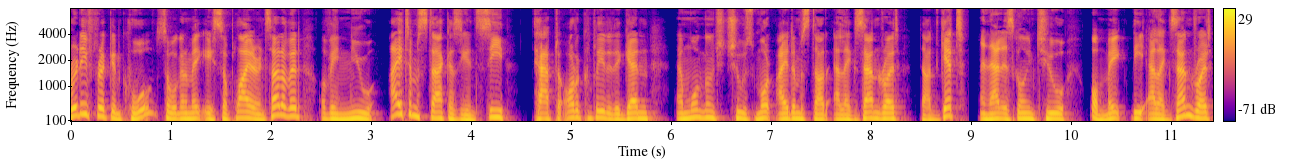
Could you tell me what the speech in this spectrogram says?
Pretty freaking cool. So we're going to make a supplier inside of it of a new item stack. As you can see, tap to auto-complete it again. And we're going to choose mod items.alexandrite.get. And that is going to well, make the Alexandrite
